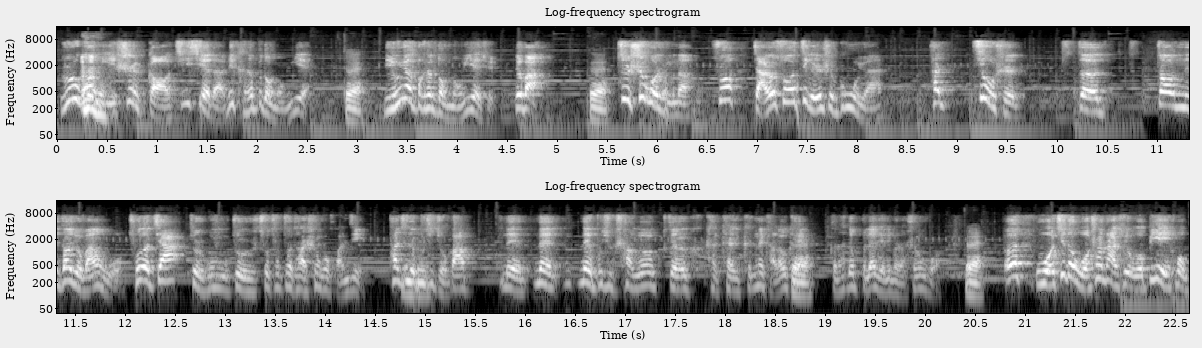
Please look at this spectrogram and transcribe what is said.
如果你是搞机械的，你可能不懂农业，对，你永远不可能懂农业去，对吧？对，这生活什么呢？说，假如说这个人是公务员，他就是。的朝那朝九晚五，除了家就是公，就是就就他的生活环境。他现在不去酒吧，那那那不去唱歌，这开开那卡拉 OK，可能他都不了解那边的生活。对，呃，我记得我上大学，我毕业以后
